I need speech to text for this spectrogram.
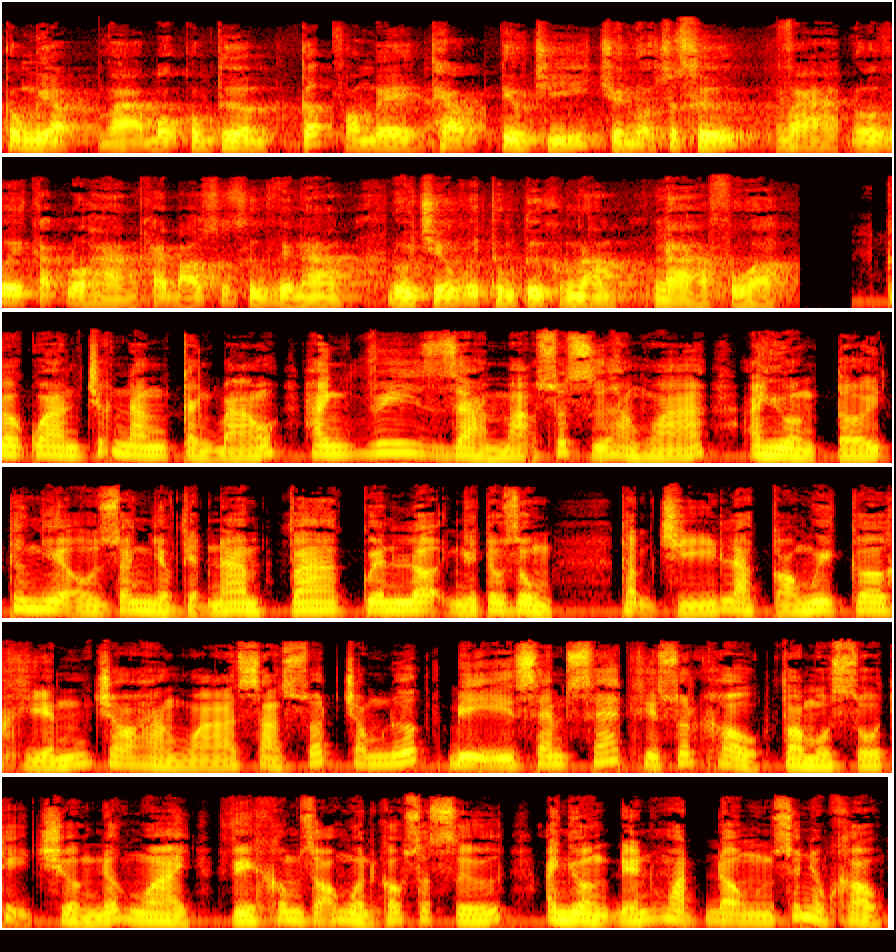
Công nghiệp và Bộ Công Thương cấp Form B theo tiêu chí chuyển đổi xuất xứ và đối với các lô hàng khai báo xuất xứ Việt Nam đối chiếu với thông tư 05 là phù hợp. Cơ quan chức năng cảnh báo hành vi giả mạo xuất xứ hàng hóa ảnh hưởng tới thương hiệu doanh nghiệp Việt Nam và quyền lợi người tiêu dùng thậm chí là có nguy cơ khiến cho hàng hóa sản xuất trong nước bị xem xét khi xuất khẩu vào một số thị trường nước ngoài vì không rõ nguồn gốc xuất xứ, ảnh hưởng đến hoạt động xuất nhập khẩu.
